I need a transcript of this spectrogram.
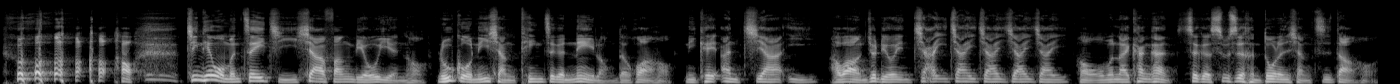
好，今天我们这一集下方留言哈，如果你想听这个内容的话哈，你可以按加一，好不好？你就留言加一加一加一加一加一。好，我们来看看这个是不是很多人想知道哈？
